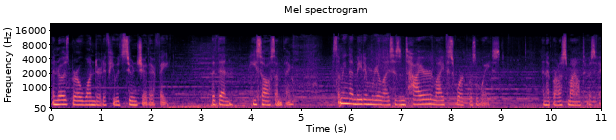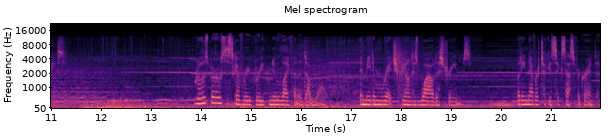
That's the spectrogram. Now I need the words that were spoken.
and Roseburrow wondered if he would soon share their fate. But then he saw something. Something that made him realize his entire life's work was a waste, and it brought a smile to his face. Roseburrow's discovery breathed new life into Dunwall and made him rich beyond his wildest dreams. But he never took his success for granted.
